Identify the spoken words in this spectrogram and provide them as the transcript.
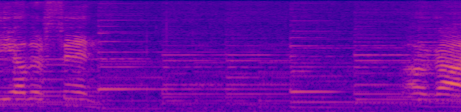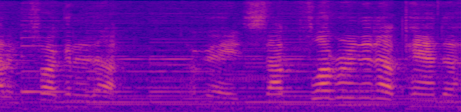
The other fin. Oh god, I'm fucking it up. Okay, stop flubbering it up, Panda.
